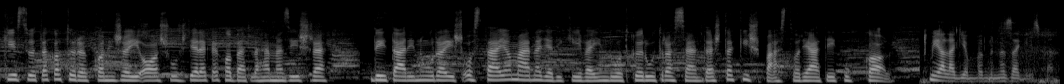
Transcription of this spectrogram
készültek a török kanizsai alsós gyerekek a betlehemezésre. Détári Nóra és osztálya már negyedik éve indult körútra Szenteste kis pásztorjátékukkal. Mi a legjobb ebben az egészben?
